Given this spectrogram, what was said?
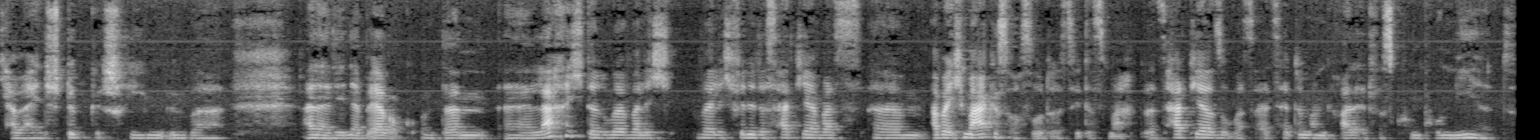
ich habe ein Stück geschrieben über Annalena Baerbock und dann äh, lache ich darüber, weil ich, weil ich finde, das hat ja was, ähm, aber ich mag es auch so, dass sie das macht. Es hat ja sowas, als hätte man gerade etwas komponiert.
